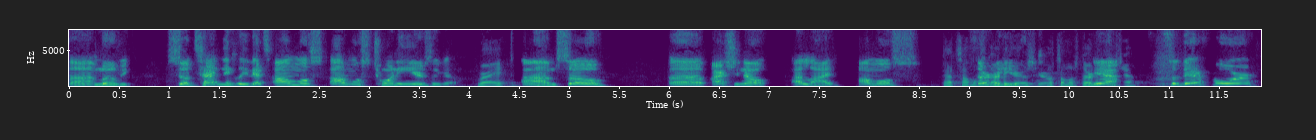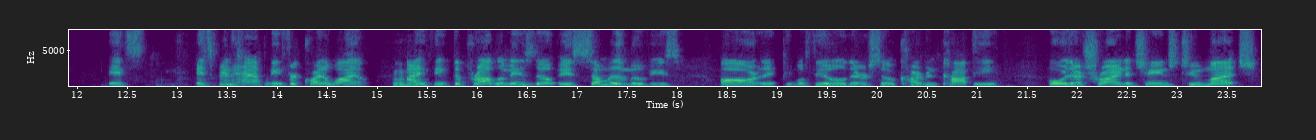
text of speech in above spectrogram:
uh, movie. So technically that's almost almost 20 years ago. Right. Um so uh actually no, I lied. Almost That's almost 30 thirty, years years. That's almost thirty Yeah. years. Yeah. so therefore it's it's been happening for quite a while Mhm. i think the problem is though is some of the movies are that people feel they're so carbon copy or they're trying to change too much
